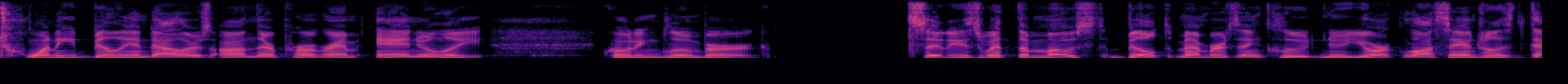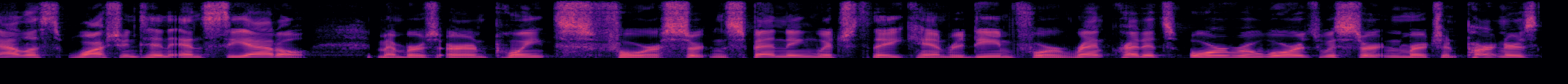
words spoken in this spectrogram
$20 billion on their program annually. Quoting Bloomberg, Cities with the most Bilt members include New York, Los Angeles, Dallas, Washington, and Seattle. Members earn points for certain spending, which they can redeem for rent credits or rewards with certain merchant partners,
